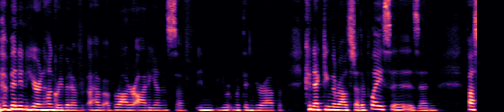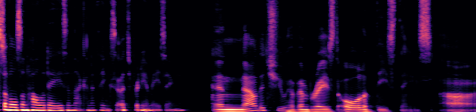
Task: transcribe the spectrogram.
have been in here in Hungary, but have, have a broader audience of in within Europe, connecting the routes to other places and festivals and holidays and that kind of thing. So it's pretty amazing. And now that you have embraced all of these things, uh,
